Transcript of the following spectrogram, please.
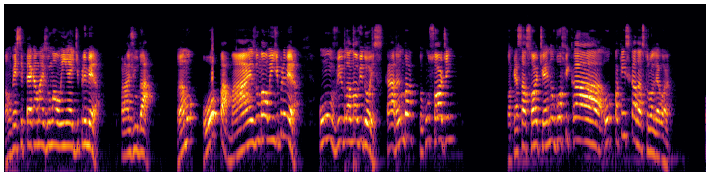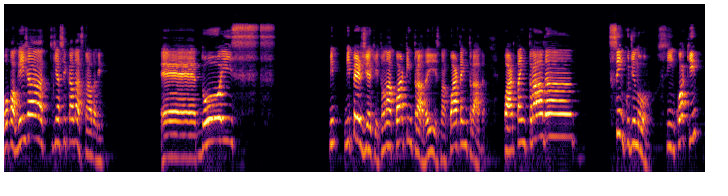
Vamos ver se pega mais uma win aí de primeira. Para ajudar. Vamos. Opa, mais uma win de primeira. 1,92. Caramba, tô com sorte, hein? Só que essa sorte aí não vou ficar... Opa, quem se cadastrou ali agora? Opa, alguém já tinha se cadastrado ali. É, dois. Me, me perdi aqui. Estou na quarta entrada. Isso, na quarta entrada. Quarta entrada. Cinco de novo. Cinco aqui.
